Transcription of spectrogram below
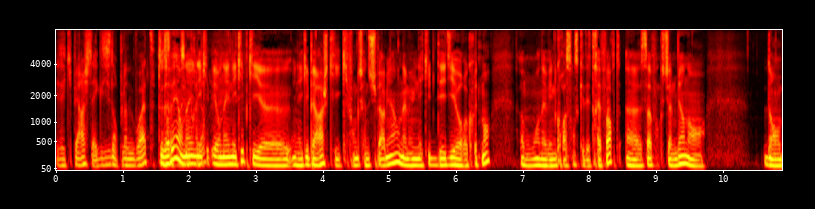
les équipes RH, ça existe dans plein de boîtes. Tout à fait, on a une équipe et on a une équipe qui euh, une équipe RH qui, qui fonctionne super bien. On a même une équipe dédiée au recrutement. Au moment où on avait une croissance qui était très forte, Euh, ça fonctionne bien dans dans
